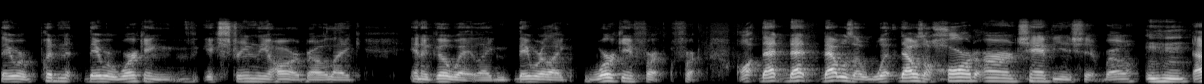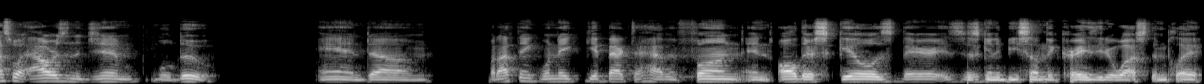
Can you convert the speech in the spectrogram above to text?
They were putting they were working extremely hard, bro. Like in a good way. Like they were like working for for all, that that that was a that was a hard earned championship, bro. Mm-hmm. That's what hours in the gym will do. And um but I think when they get back to having fun and all their skills there, it's just going to be something crazy to watch them play.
